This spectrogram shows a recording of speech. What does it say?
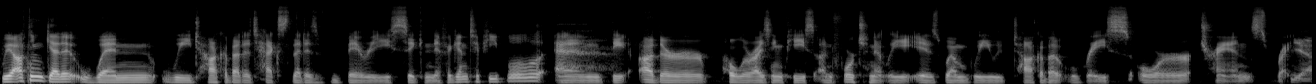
we often get it when we talk about a text that is very significant to people, and the other polarizing piece, unfortunately, is when we talk about race or trans rights. Yeah.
